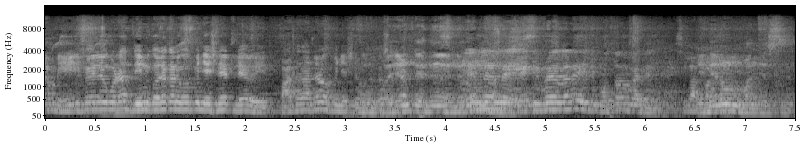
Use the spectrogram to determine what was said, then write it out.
ఇప్పుడు ఎయిటీ ఫైవ్లో కూడా దీని కొరకు ఓపెన్ చేసినట్టు లేవు. ఇది పాత దాంట్లో ఓపెన్ చేసినట్టు ప్రజెంట్ లేదు ఎయిటీ ఫైవ్లోనే ఇది మొత్తం కట్టింది. ఎన్ని రూమ్లు పనిచేస్తుంది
